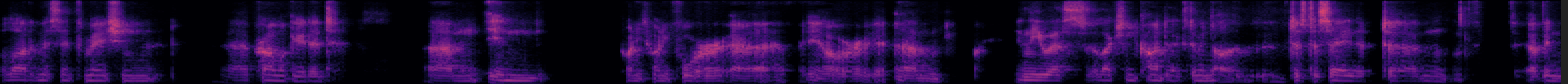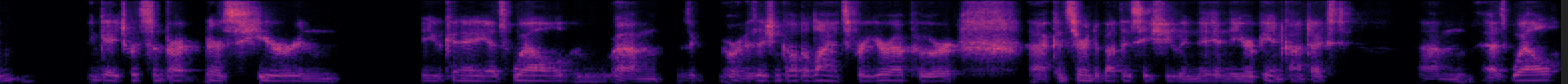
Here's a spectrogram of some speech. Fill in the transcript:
a lot of misinformation uh, promulgated um, in 2024, uh, you know, or um, in the U.S. election context. I mean, uh, just to say that um, I've been engaged with some partners here in the UK as well. Um, there's an organization called Alliance for Europe who are uh, concerned about this issue in the in the European context um, as well,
